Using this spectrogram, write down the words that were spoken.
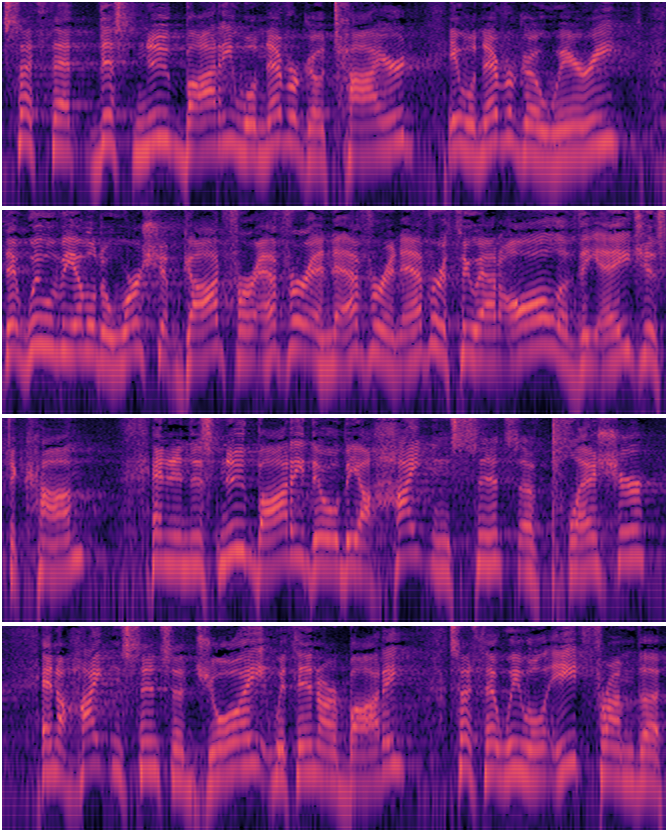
such that this new body will never grow tired, it will never grow weary, that we will be able to worship God forever and ever and ever throughout all of the ages to come. And in this new body, there will be a heightened sense of pleasure and a heightened sense of joy within our body, such that we will eat from the,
